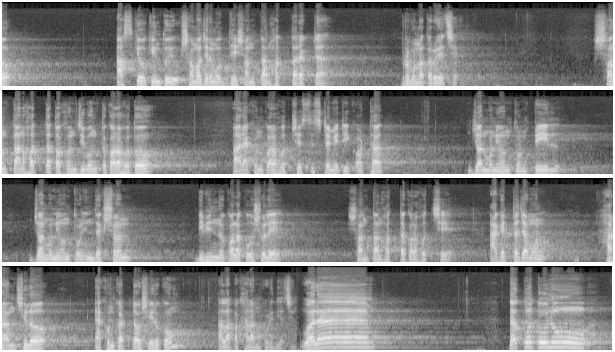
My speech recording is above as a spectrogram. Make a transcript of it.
আজকেও কিন্তু সমাজের মধ্যে সন্তান হত্যার একটা প্রবণতা রয়েছে। সন্তান হত্যা তখন জীবন্ত করা হতো, আর এখন করা হচ্ছে সিস্টেমেটিক অর্থাৎ জন্ম নিয়ন্ত্রণ পিল, জন্ম নিয়ন্ত্রণ ইঞ্জেকশন বিভিন্ন কলা কৌশলে সন্তান হত্যা করা হচ্ছে। আগেরটা যেমন হারাম ছিল, এখনকারটাও সেরকম আলাপাক হারাম করে দিয়েছেন।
